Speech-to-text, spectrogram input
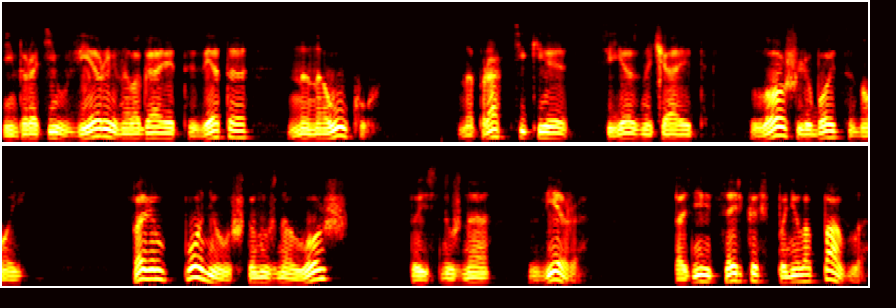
Императив веры налагает вето на науку. На практике сия означает ложь любой ценой. Павел понял, что нужна ложь, то есть нужна вера. Позднее церковь поняла Павла.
